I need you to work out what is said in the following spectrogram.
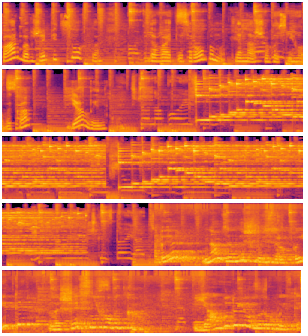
Фарба вже підсохла. Давайте зробимо для нашого сніговика ялинку. Тепер нам залишилось зробити лише сніговика. Я буду його робити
